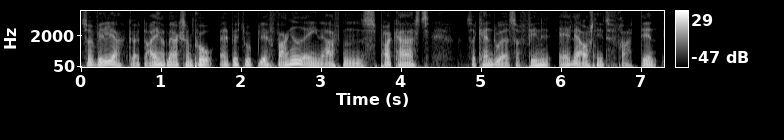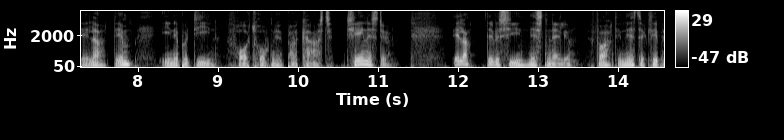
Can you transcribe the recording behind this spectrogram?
så vil jeg gøre dig opmærksom på, at hvis du bliver fanget af en af aftenens podcast, så kan du altså finde alle afsnit fra den eller dem inde på din foretrukne podcast tjeneste. Eller det vil sige næsten alle, for det næste klip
